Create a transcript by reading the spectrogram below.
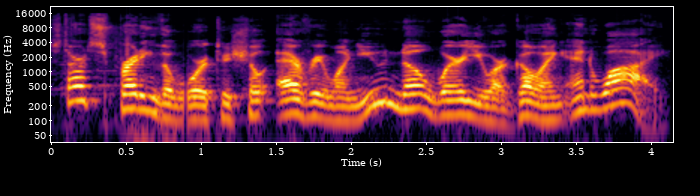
start spreading the word to show everyone you know where you are going and why.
